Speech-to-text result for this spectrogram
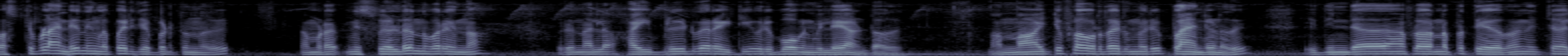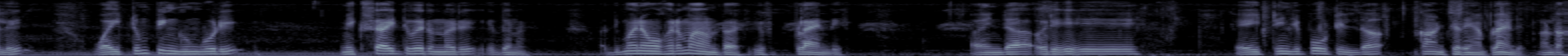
ഫസ്റ്റ് പ്ലാന്റ് നിങ്ങളെ പരിചയപ്പെടുത്തുന്നത് നമ്മുടെ മിസ് വേൾഡ് എന്ന് പറയുന്ന ഒരു നല്ല ഹൈബ്രിഡ് വെറൈറ്റി ഒരു ബോഗൻ വില്ലയാണ് കേട്ടോ അത്. നന്നായിട്ട് ഫ്ലവർ തരുന്നൊരു പ്ലാന്റാണിത് ഇതിന്റെ ഫ്ലവറിന്റെ പ്രത്യേകത എന്ന് വെച്ചാൽ വൈറ്റും പിങ്കും കൂടി മിക്സ് ആയിട്ട് വരുന്നൊരു ഇതാണ്. അതിമനോഹരമാണ് കേട്ടോ ഈ പ്ലാന്റ് അതിന്റെ ഒരു എയ്റ്റ് ഇഞ്ച് പോട്ടിലിന്റെ കാണിച്ചറിയാം പ്ലാന്റ് കണ്ടോ?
